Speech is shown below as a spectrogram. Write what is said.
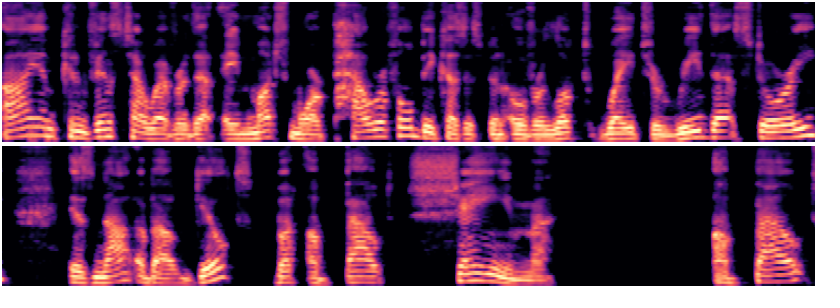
I am convinced, however, that a much more powerful, because it's been overlooked way to read that story is not about guilt, but about shame. About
